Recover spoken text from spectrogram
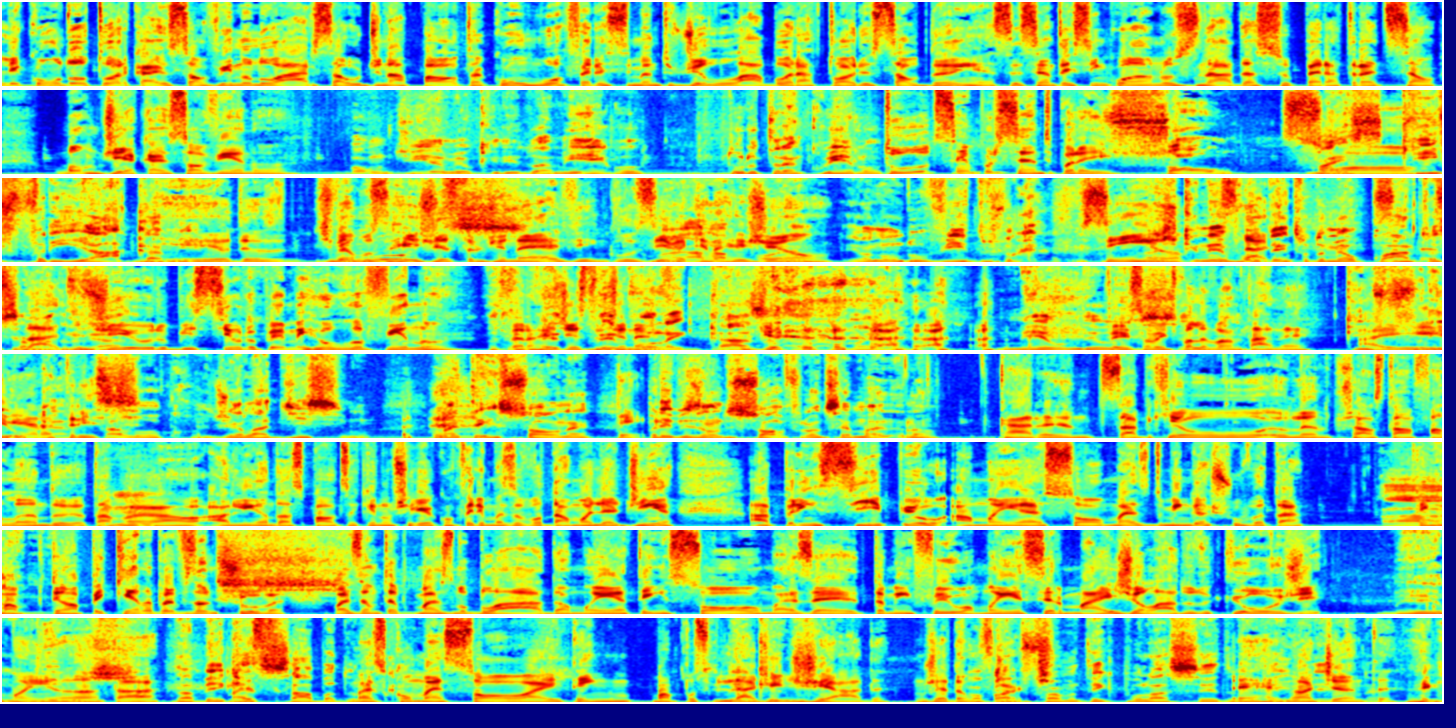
Fale com o doutor Caio Salvino no ar, saúde na pauta, com o um oferecimento de Laboratório Saldanha. 65 anos, nada supera a tradição. Bom dia, Caio Salvino. Bom dia, meu querido amigo. Tudo tranquilo? Tudo 100% por aí. Sol, mas que friaca, amigo. Meu Deus. Tivemos Ups. registro de neve, inclusive, ah, aqui na região. Eu não duvido. Sim. Acho que nevou cidade, dentro do meu quarto Cidades de Urubici, Urupema e Rio Rufino tiveram registro de neve. lá em casa de manhã. meu Deus Principalmente para levantar, né? Que Aí frio, era cara, triste. Tá louco, geladíssimo. Mas tem sol, né? Tem. Previsão de sol no final de semana ou não? Cara, sabe que eu, eu lembro que o Charles estava falando, eu tava hum. alinhando as pautas aqui não cheguei a conferir, mas eu vou dar uma olhadinha. A princípio, amanhã é sol, mas domingo é chuva, tá? Ah. Tem, uma, tem uma pequena previsão de chuva, mas é um tempo mais nublado. Amanhã tem sol, mas é também frio. Amanhecer mais gelado do que hoje. Meu amanhã, Deus. tá? Ainda bem que mas, é sábado. Mas né, como é sol, aí tem uma possibilidade que... de geada, um gedão de forte. De qualquer forma tem que pular cedo. Não é, não adianta. Né?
